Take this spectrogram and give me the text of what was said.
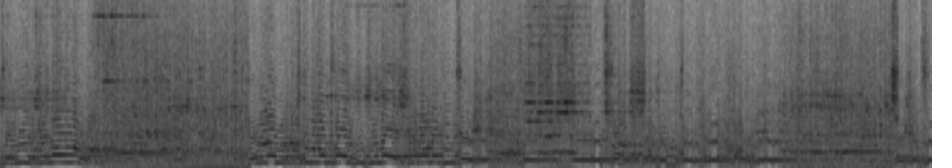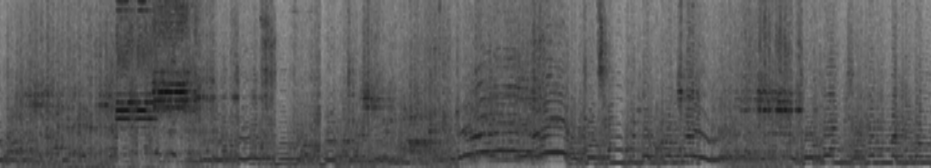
কেন তারা অর্থমন্ত্রী হিসেবে কেন রেখেছে এসব তদন্ত এত সুখ আপনার যতই থাকেন না কেন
